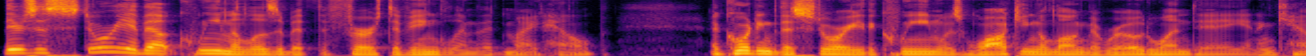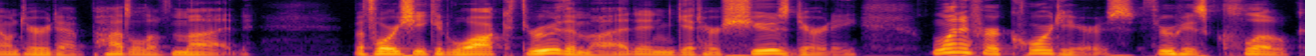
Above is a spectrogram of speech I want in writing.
There's a story about Queen Elizabeth I of England that might help. According to the story, the queen was walking along the road one day and encountered a puddle of mud. Before she could walk through the mud and get her shoes dirty, one of her courtiers threw his cloak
